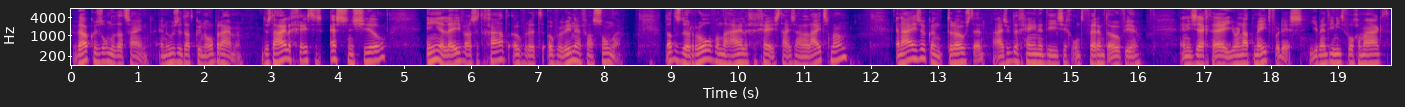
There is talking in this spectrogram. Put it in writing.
welke zonden dat zijn en hoe ze dat kunnen opruimen. Dus de Heilige Geest is essentieel in je leven als het gaat over het overwinnen van zonde. Dat is de rol van de Heilige Geest. Hij is een leidsman en hij is ook een trooster. Hij is ook degene die zich ontfermt over je en die zegt: Hey, you're not made for this. Je bent hier niet voor gemaakt.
